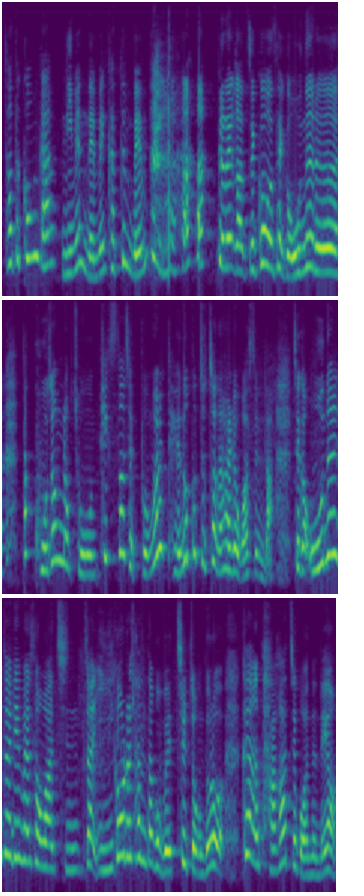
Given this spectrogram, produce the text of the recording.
저도 공감. 니맨 내맨 같은 맴. 그래가지고 제가 오늘은 딱 고정력 좋은 픽서 제품을 대놓고 추천을 하려고 왔습니다. 제가 오늘 드림에서만 진짜 이거를 산다고 외칠 정도로 그냥 다 가지고 왔는데요.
